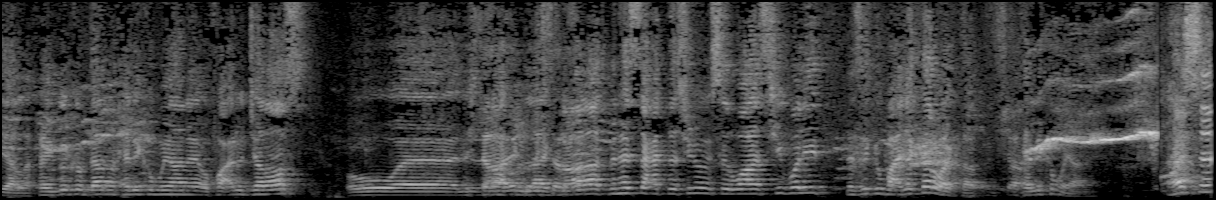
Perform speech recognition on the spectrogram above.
يلا فنقول لكم دائما خليكم ويانا وفعلوا الجرس والاشتراك الاشتراك واللايك. بالقناه من هسه حتى شنو يصير واهز شيف وليد نزلكم بعد أكثر وأكثر. خليكم ويانا. هسه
